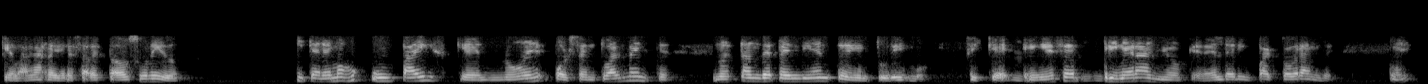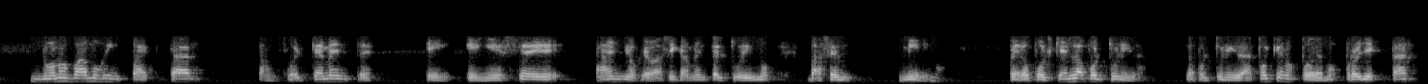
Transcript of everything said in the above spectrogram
que van a regresar a Estados Unidos. Y tenemos un país que no es porcentualmente no es tan dependiente en el turismo. Así que en ese primer año, que es el del impacto grande, pues no nos vamos a impactar tan fuertemente en, ese año que básicamente el turismo va a ser mínimo. Pero ¿por qué es la oportunidad? La oportunidad es porque nos podemos proyectar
